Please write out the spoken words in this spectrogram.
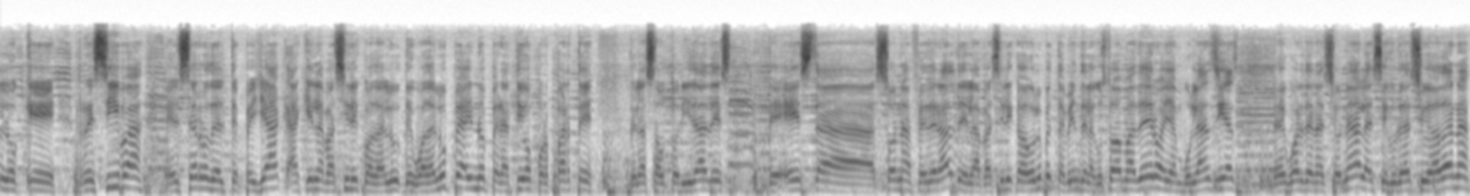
lo que reciba el Cerro del Tepeyac aquí en la Basílica de Guadalupe. Hay un operativo por parte de las autoridades de esta zona federal, de la Basílica de Guadalupe, también de la Gustavo Madero. Hay ambulancias de Guardia Nacional, hay seguridad ciudadana,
